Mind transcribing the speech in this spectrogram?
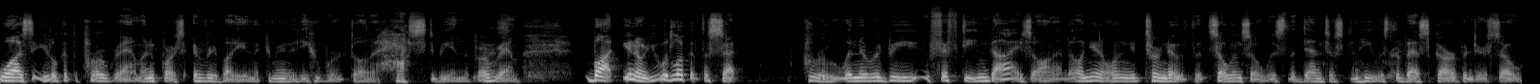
was that you look at the program, and of course, everybody in the community who worked on it has to be in the program. But, you know, you would look at the set crew and there would be 15 guys on it. And, you know, and it turned out that so and so was the dentist and he was the best carpenter. So,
